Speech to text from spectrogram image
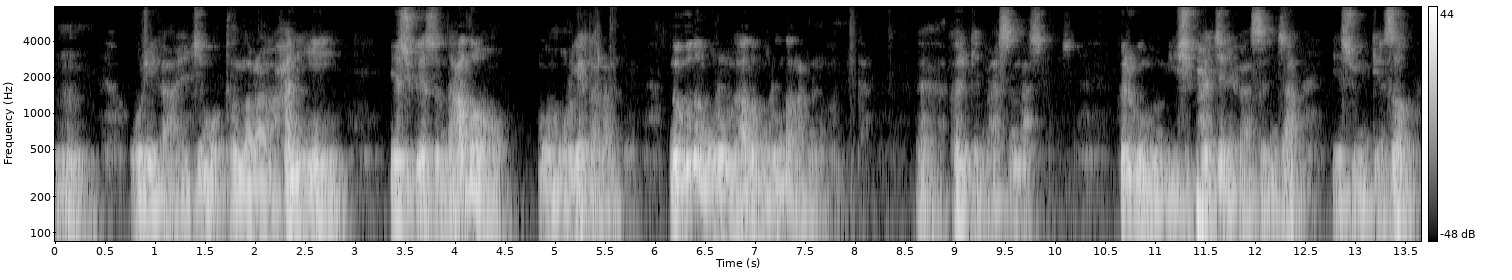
음, 우리가 알지 못하노라 하니 예수께서 나도 뭐 모르겠다라는 거예요. 너희도 모르면 나도 모른다라는 겁니다. 예, 그렇게 말씀하시는 거죠. 그리고 뭐 28절에 가서 이제 예수님께서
